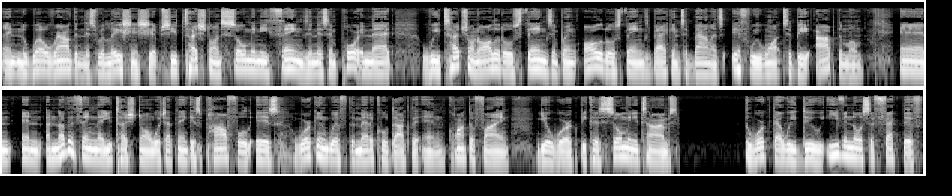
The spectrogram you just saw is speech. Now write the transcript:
and the well-roundedness relationship she touched on so many things and it's important that we touch on all of those things and bring all of those things back into balance if we want to be optimum. And and another thing that you touched on which i think is powerful is working with the medical doctor and quantifying your work because so many times the work that we do, even though it's effective,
